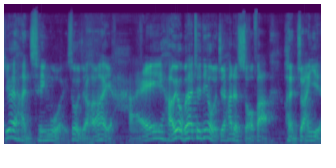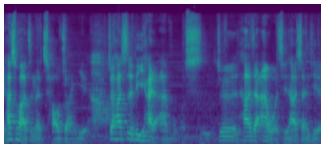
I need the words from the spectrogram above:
因为很轻微，所以我觉得好像也还好，因为我不太确定。因为我觉得他的手法很专业，他手法真的超专业，哦就他是厉害的按摩师，就是他在按我其他身体的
